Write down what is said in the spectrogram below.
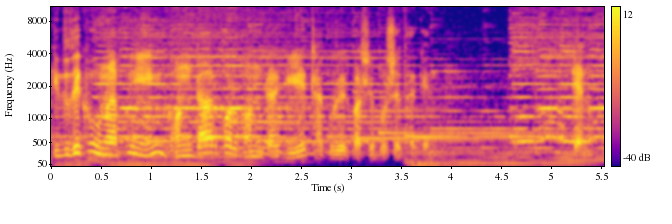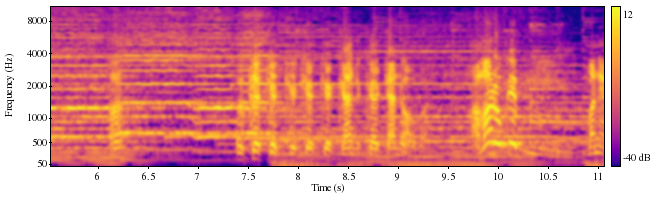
কিন্তু দেখুন আপনি ঘণ্টার পর ঘণ্টা গিয়ে ঠাকুরের পাশে বসে থাকেন। কেন? কে- কেন আমার ওকে মানে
